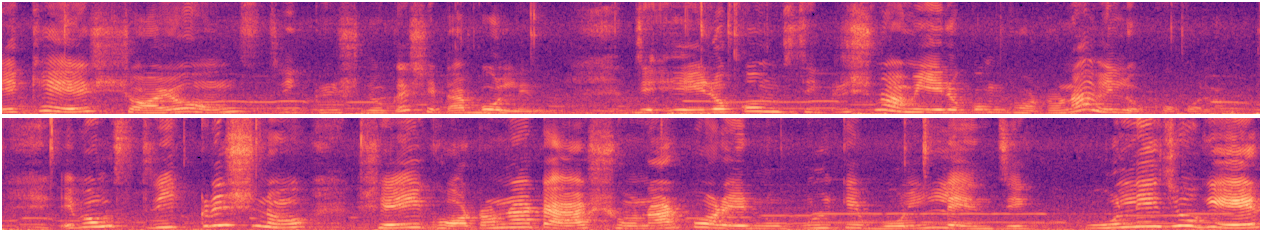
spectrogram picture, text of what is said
দেখে স্বয়ং শ্রীকৃষ্ণকে সেটা বললেন যে, এইরকম শ্রীকৃষ্ণ আমি এরকম ঘটনা আমি লক্ষ্য করলাম। এবং শ্রীকৃষ্ণ সেই ঘটনাটা শোনার পরে নকুলকে বললেন যে, কলিযুগের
